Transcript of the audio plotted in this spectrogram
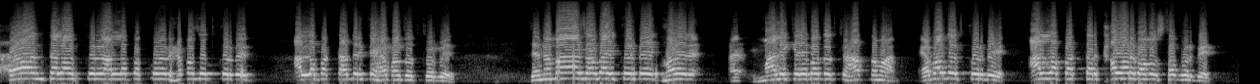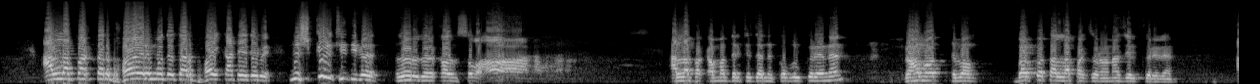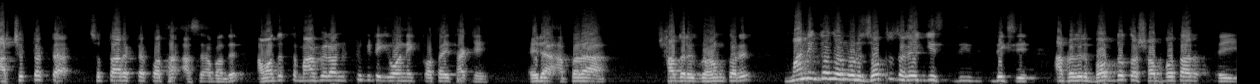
কোরআন তেলাওয়াত করলে আল্লাহ পাক কোরআন হেফাজত করবেন। আল্লাহ পাক তাদেরকে হেফাজত করবে যে নামাজ আদায় করবে, ঘরের মালিকের ইবাদত হাত নামান ইবাদত করবে, আল্লাহ পাক তার খাওয়ার ব্যবস্থা করবে আল্লাহ পাক তার ভয়ের মধ্যে তার ভয় কাটিয়ে দেবে নিষ্কৃতি দিবে। জোরে জোরে কোন, সুবহানাল্লাহ। আল্লাহ পাক আমাদেরকে যেন কবুল করে নেন, রহমত এবং বরকত আল্লাহ পাক যেন নাজিল করে নেন। আর ছোট্ট একটা, ছোট্ট আর একটা কথা আছে আমাদের। আমাদের তো মাহফিল অনেক টুকিটাকি অনেক কথাই থাকে। এটা আপনারা সাদরে গ্রহণ করেন। মানিকগঞ্জের মনে যত জায়গায় গিয়ে দেখছি, আপনাদের বদ্ধতা সভ্যতার এই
